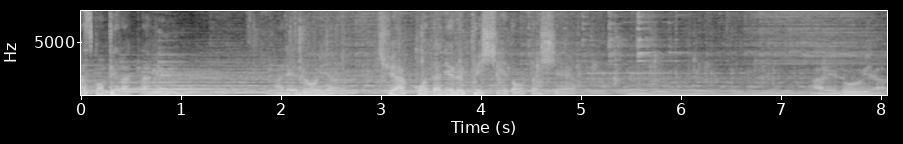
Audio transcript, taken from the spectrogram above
Est-ce qu'on peut l'acclamer? Alléluia. Tu as condamné le péché dans ta chair. Alléluia.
